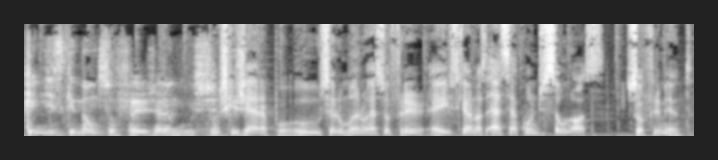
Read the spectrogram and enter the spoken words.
Quem diz que não sofrer gera angústia? Eu acho que gera, pô. O ser humano é sofrer. É isso que é a nossa. Essa é a condição nossa. Sofrimento.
